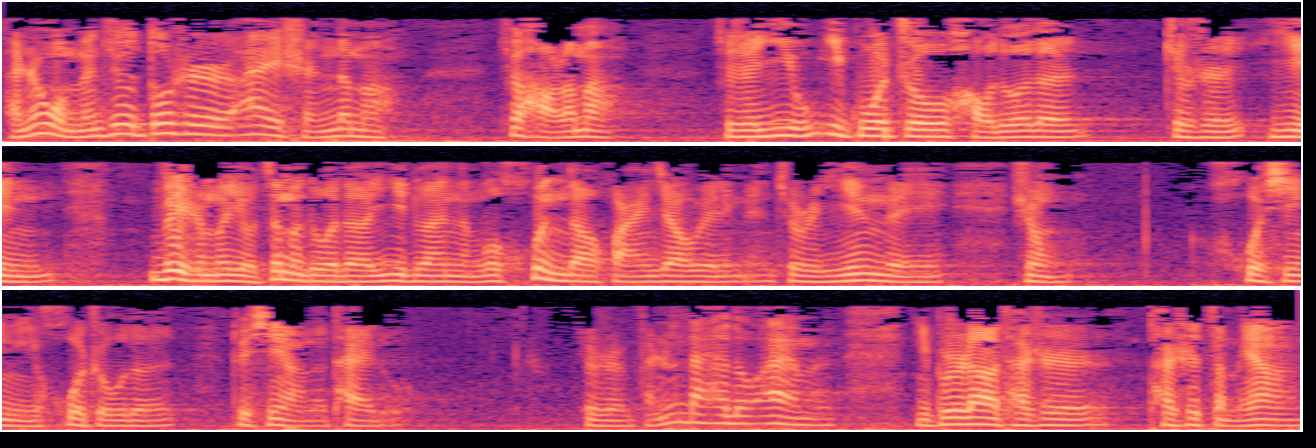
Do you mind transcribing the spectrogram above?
反正我们就都是爱神的嘛，就好了嘛。就是一一锅粥，好多的，就是引为什么有这么多的异端能够混到华人教会里面，就是因为这种。和稀泥、和粥的对信仰的态度，就是反正大家都爱嘛，你不知道他是他是怎么样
